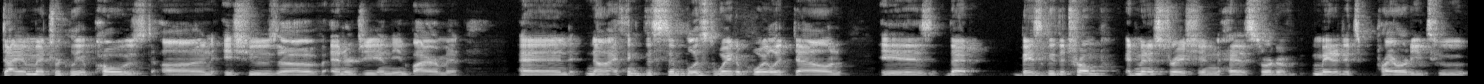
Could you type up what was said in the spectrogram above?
diametrically opposed on issues of energy and the environment. And now I think the simplest way to boil it down is that basically the Trump administration has sort of made it its priority to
